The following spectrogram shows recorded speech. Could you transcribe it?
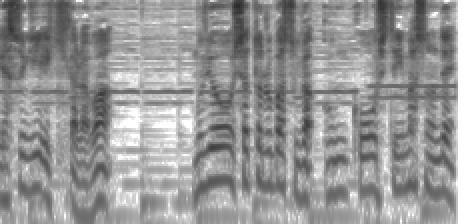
安木駅からは無料シャトルバスが運行していますので、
